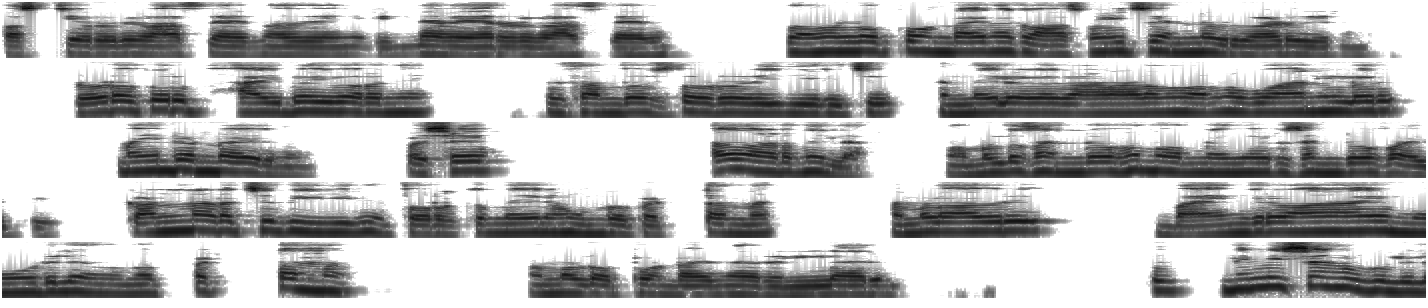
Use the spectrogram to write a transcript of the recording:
ഫസ്റ്റ് ഇയർ ഒരു ക്ലാസ്സിലായിരുന്നു അത് കഴിഞ്ഞ് പിന്നെ വേറൊരു ക്ലാസ്സിലായിരുന്നു അപ്പൊ നമ്മളൊപ്പം ഉണ്ടായിരുന്ന ക്ലാസ്മേറ്റ്സ് തന്നെ ഒരുപാട് പേരുണ്ട്. അവരോടൊക്കെ ഒരു ഹൈ ബൈ പറഞ്ഞ് സന്തോഷത്തോടുകൂടി ജീവിച്ച് എന്തെങ്കിലുമൊക്കെ കാണാണെന്ന് പറഞ്ഞു പോകാനുള്ളൊരു മൈൻഡ് ഉണ്ടായിരുന്നു. പക്ഷെ അത് നടന്നില്ല. നമ്മളുടെ സെൻഡ് ഓഫ് എന്ന് പറഞ്ഞു കഴിഞ്ഞാൽ ഒരു സെൻഡ് ഓഫ് ആയിപ്പോയി കണ്ണടച്ച് തീ തുറക്കുന്നതിന് മുമ്പ് പെട്ടെന്ന് നമ്മൾ ആ ഒരു ഭയങ്കരമായ മൂഡിൽ നിന്ന് പെട്ടെന്ന് നമ്മളുടെ ഒപ്പം ഉണ്ടായിരുന്നവരെല്ലാരും നിമിഷങ്ങൾക്കുള്ളിൽ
